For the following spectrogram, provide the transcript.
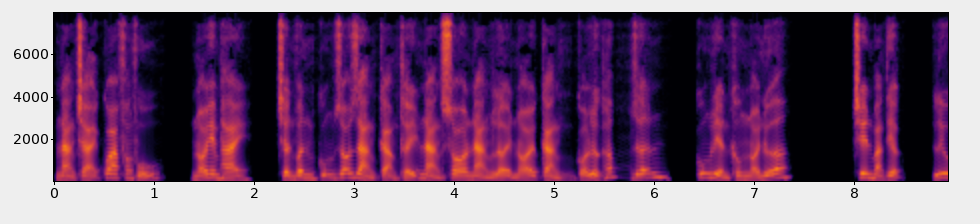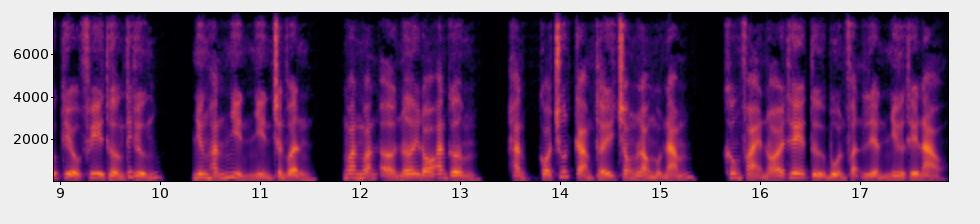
nàng trải qua phong phú, nói êm hay, Trần Vân cũng rõ ràng cảm thấy nàng so nàng lời nói càng có lực hấp dẫn, cũng liền không nói nữa. Trên bàn tiệc, Lưu Kiều Phi thường thích ứng, nhưng hắn nhìn nhìn Trần Vân, ngoan ngoan ở nơi đó ăn cơm, hắn có chút cảm thấy trong lòng một nắm, không phải nói thê tử bổn phận liền như thế nào.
